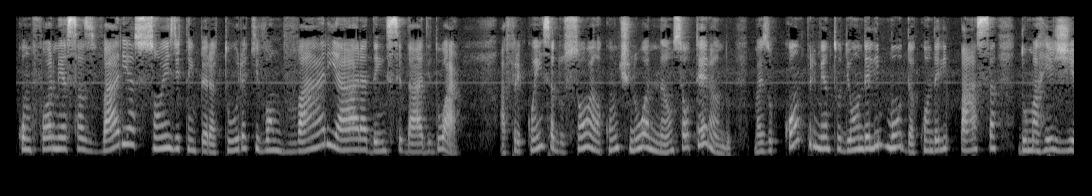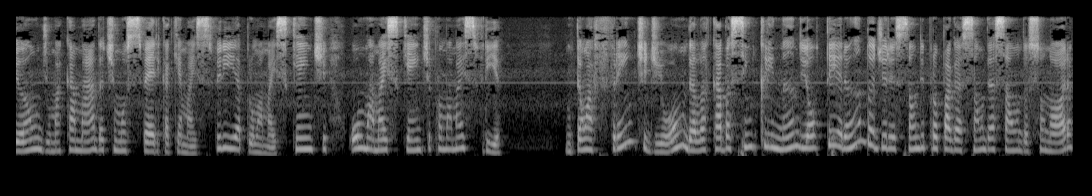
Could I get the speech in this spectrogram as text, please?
conforme essas variações de temperatura que vão variar a densidade do ar. A frequência do som ela continua não se alterando, mas o comprimento de onda ele muda quando ele passa de uma região, de uma camada atmosférica que é mais fria para uma mais quente ou uma mais quente para uma mais fria. Então a frente de onda ela acaba se inclinando e alterando a direção de propagação dessa onda sonora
